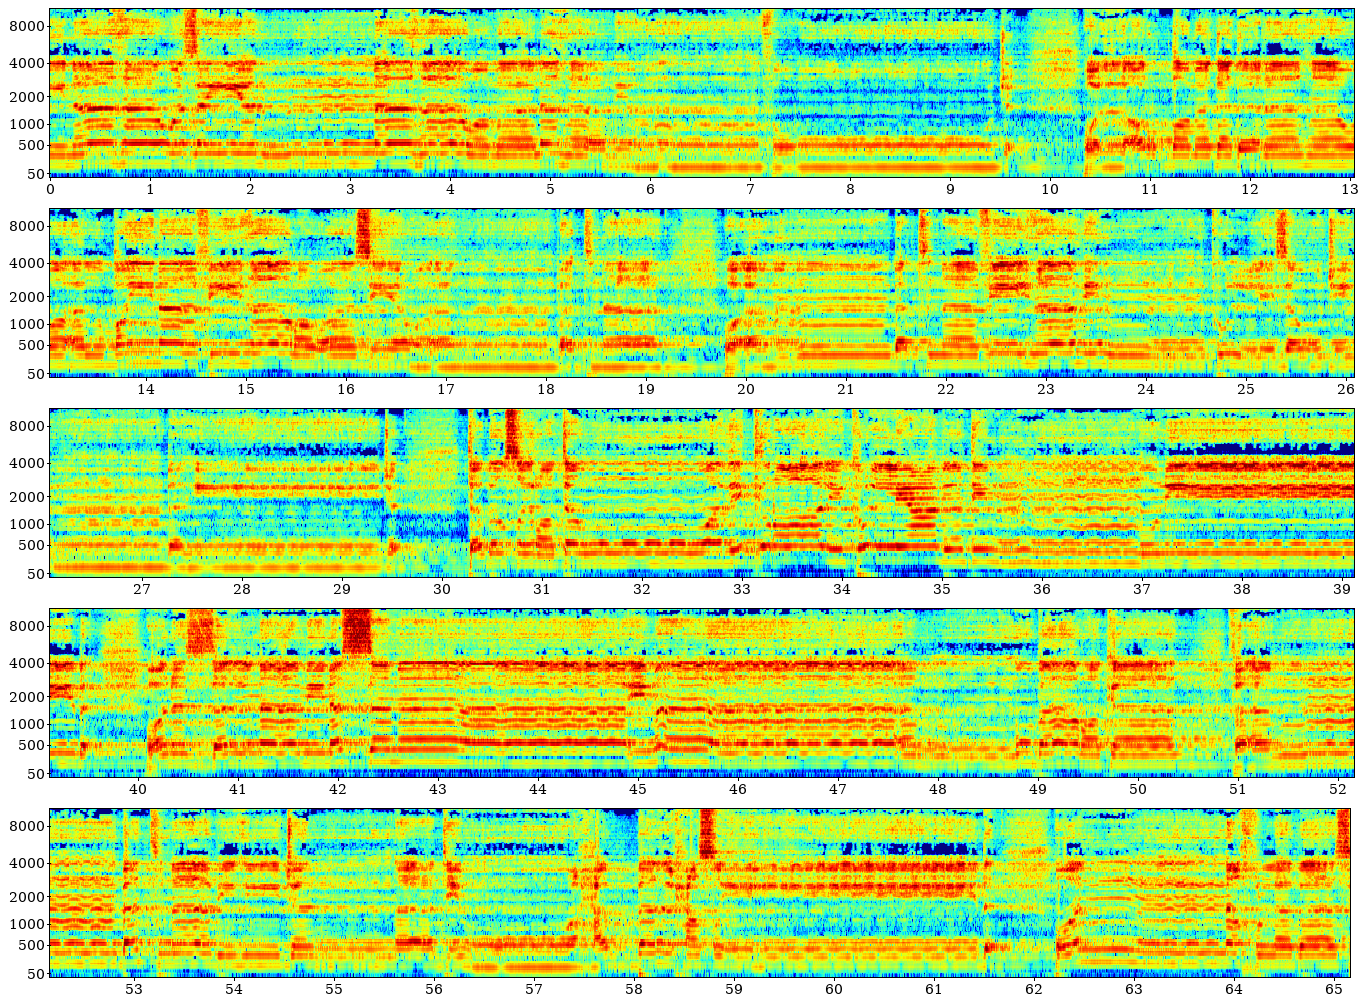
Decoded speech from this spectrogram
بنيناها وزيناها وما لها من فروج والأرض مددناها وألقينا فيها رواسي وأنبتنا وأنبتنا فيها من تبصرة وذكرى لكل عبد منيب. ونزلنا من السماء ماء مباركا فأنبتنا به جنات وحب الحصيد.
